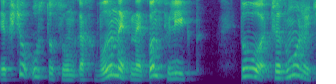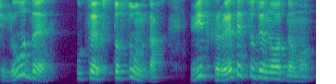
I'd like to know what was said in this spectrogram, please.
якщо у стосунках виникне конфлікт, то чи зможуть люди у цих стосунках відкритись один одному,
